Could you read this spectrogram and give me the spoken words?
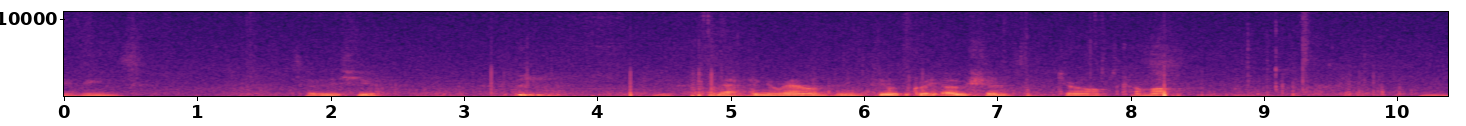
really means. So this you, you're wrapping around and you feel the great ocean, your arms come up. Hmm.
